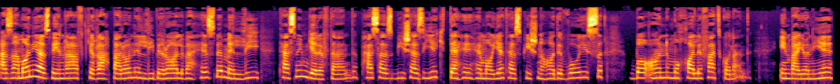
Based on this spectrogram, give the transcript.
از زمانی از بین رفت که رهبران لیبرال و حزب ملی تصمیم گرفتند پس از بیش از یک دهه حمایت از پیشنهاد Voice با آن مخالفت کنند. این بیانیه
